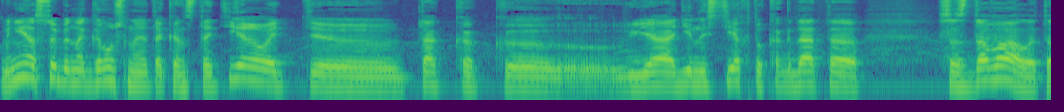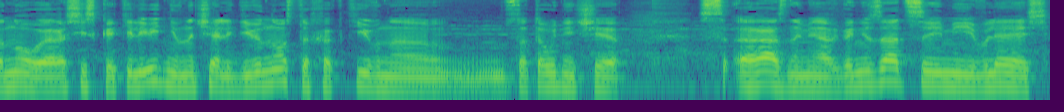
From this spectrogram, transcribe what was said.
Мне особенно грустно это констатировать, так как я один из тех, кто когда-то создавал это новое российское телевидение в начале 90-х, активно сотрудничая с разными организациями, являясь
